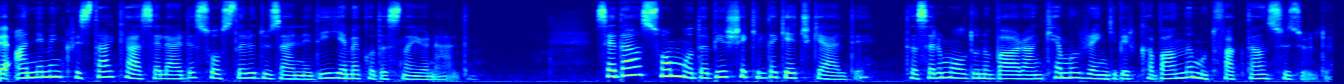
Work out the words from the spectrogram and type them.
ve annemin kristal kaselerde sosları düzenlediği yemek odasına yöneldim. Seda son moda bir şekilde geç geldi. Tasarım olduğunu bağıran camel rengi bir kabanla mutfaktan süzüldü.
